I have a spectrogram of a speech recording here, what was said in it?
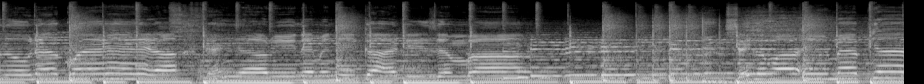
င်နာသူနဲ့ခွဲခဲ့တာတန်ရာရီနဲ့မနစ်ကဒီဇင်ဘာစေကမအိမ်မပြတ်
